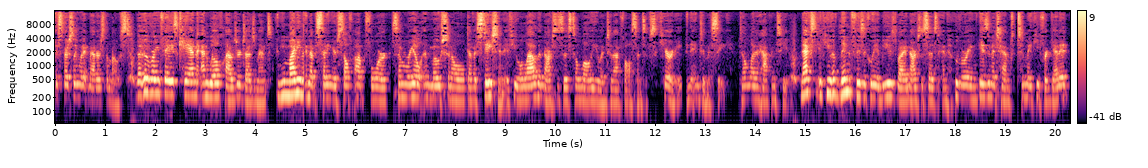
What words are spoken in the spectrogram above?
especially when it matters the most. The hoovering phase can and will cloud your judgment, and you might even end up setting yourself up for some real emotional devastation if you allow the narcissist to lull you into that false sense of security and intimacy. Don't let it happen to you. Next, if you have been physically abused by a narcissist and hoovering is an attempt to make you forget it,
